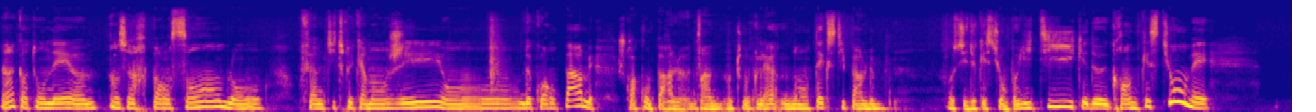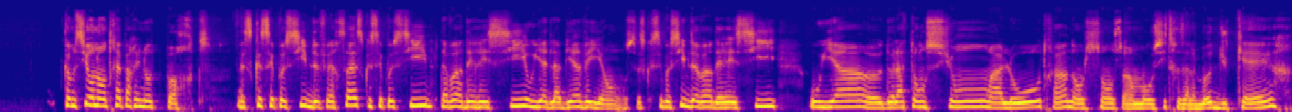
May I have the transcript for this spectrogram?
Hein, quand on est euh, dans un repas ensemble, on, on fait un petit truc à manger, on, de quoi on parle. Mais je crois qu'on parle, enfin, dans mon texte, il parle de- aussi de questions politiques et de grandes questions, mais comme si on entrait par une autre porte. Est-ce que c'est possible de faire ça? Est-ce que c'est possible d'avoir des récits où il y a de la bienveillance? Est-ce que c'est possible d'avoir des récits où il y a euh, de l'attention à l'autre, hein, dans le sens, un mot aussi très à la mode, du care,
